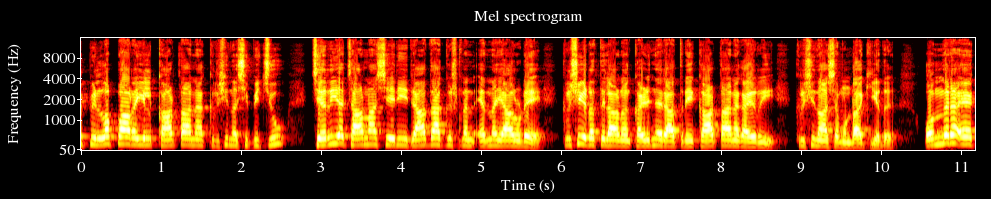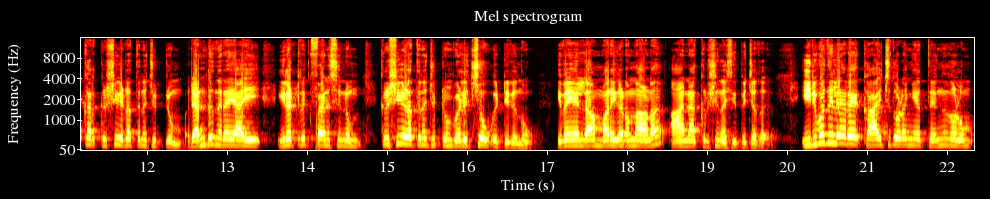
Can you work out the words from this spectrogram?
പിള്ളപ്പാറയിൽ കാട്ടാന കൃഷി നശിപ്പിച്ചു. ചെറിയ ചാണാശ്ശേരി രാധാകൃഷ്ണൻ എന്നയാളുടെ കൃഷിയിടത്തിലാണ് കഴിഞ്ഞ രാത്രി കാട്ടാന കയറി കൃഷിനാശമുണ്ടാക്കിയത്. ഒന്നര ഏക്കർ കൃഷിയിടത്തിന് ചുറ്റും രണ്ട് നിരയായി ഇലക്ട്രിക് ഫെൻസിനും കൃഷിയിടത്തിന് ചുറ്റും വെളിച്ചവും ഇട്ടിരുന്നു. ഇവയെല്ലാം മറികടന്നാണ് ആന കൃഷി നശിപ്പിച്ചത്. ഇരുപതിലേറെ കായ്ച്ചു തുടങ്ങിയ തെങ്ങുകളും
